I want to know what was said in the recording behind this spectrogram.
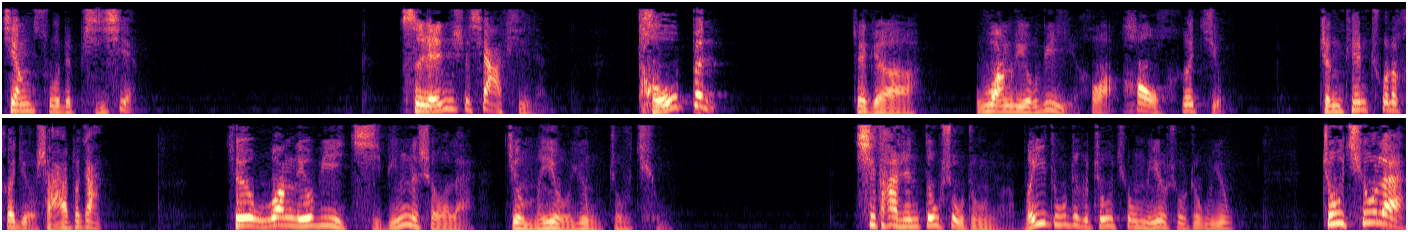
江苏的郫县。此人是下邳人，投奔这个吴王刘濞以后啊，好喝酒，整天除了喝酒啥也不干。所以吴王刘濞起兵的时候呢，就没有用周丘。其他人都受重用了，唯独这个周丘没有受重用。周丘呢，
